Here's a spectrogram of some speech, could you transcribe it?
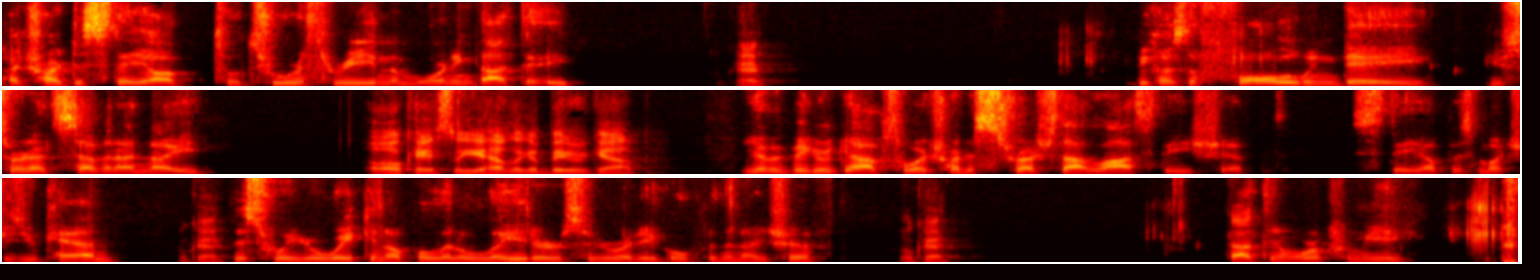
I tried to stay up till two or three in the morning that day. Okay. Because the following day you start at seven at night. Oh, okay, so you have like a bigger gap you have a bigger gap. So I try to stretch that last day shift, stay up as much as you can. Okay. This way you're waking up a little later, so you're ready to go for the night shift. Okay. That didn't work for me. and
